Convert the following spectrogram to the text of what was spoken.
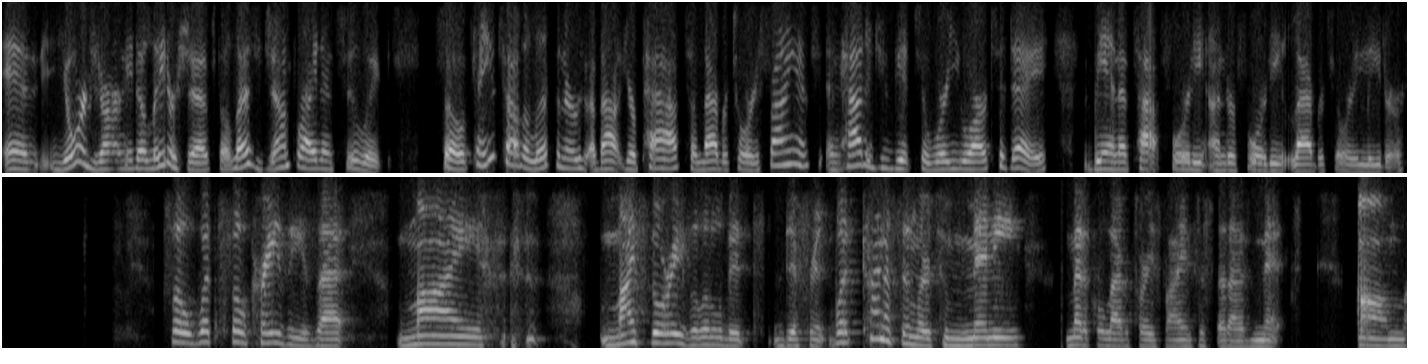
and your journey to leadership. So let's jump right into it. So, can you tell the listeners about your path to laboratory science and how did you get to where you are today, being a top 40 under 40 laboratory leader? So what's so crazy is that my my story is a little bit different, but kind of similar to many medical laboratory scientists that I've met. Um,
